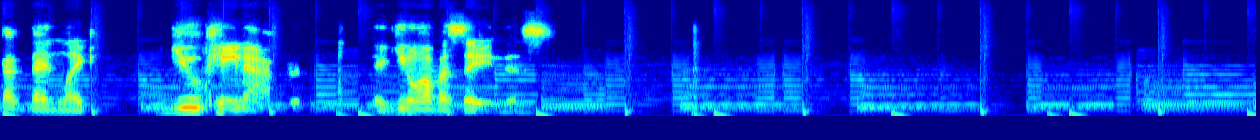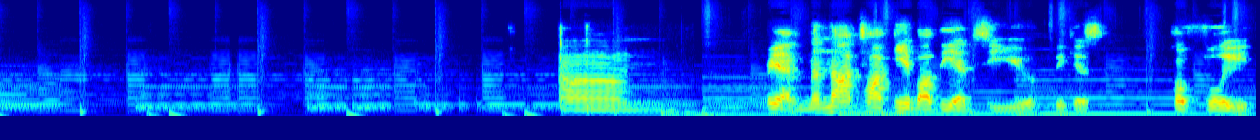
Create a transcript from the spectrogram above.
that then like you came after. Like you don't have a say in this. Um, yeah, not talking about the MCU because hopefully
